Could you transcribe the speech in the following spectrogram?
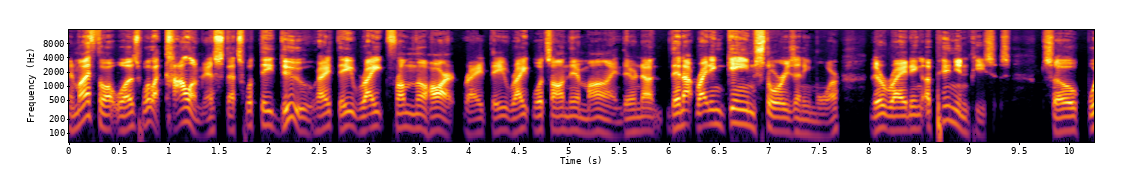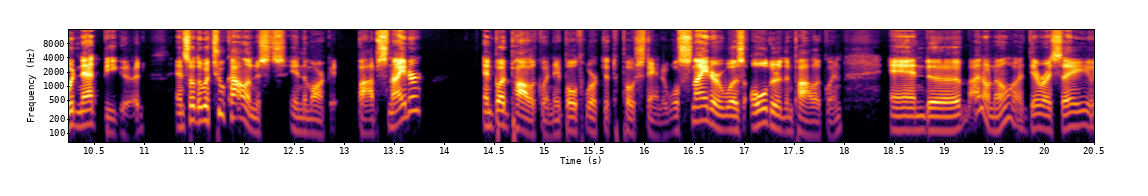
And my thought was, well, a columnist, that's what they do, right? They write from the heart, right? They write what's on their mind. They're not they're not writing game stories anymore. They're writing opinion pieces. So wouldn't that be good? And so there were two columnists in the market, Bob Snyder and Bud Poliquin. They both worked at the Post Standard. Well, Snyder was older than Poliquin, and uh, I don't know, dare I say,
